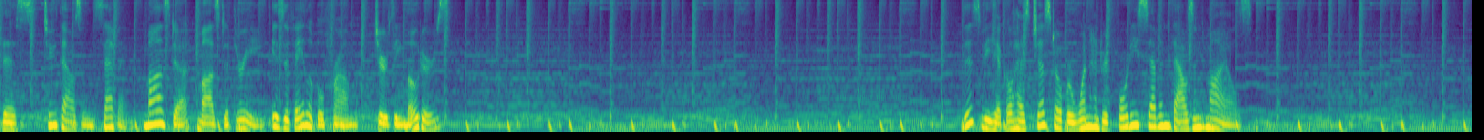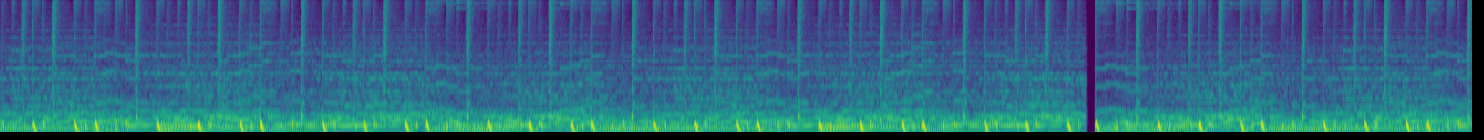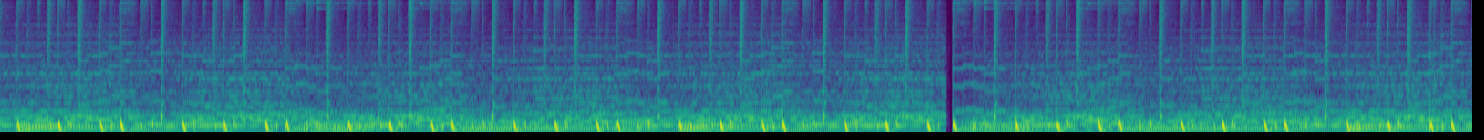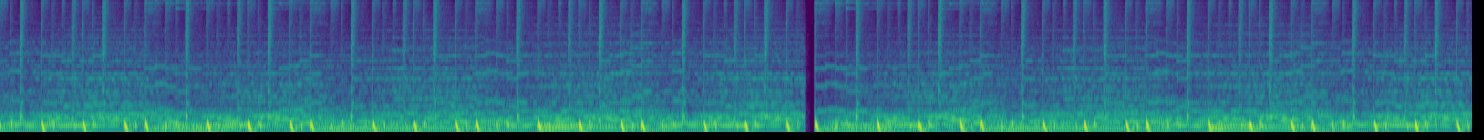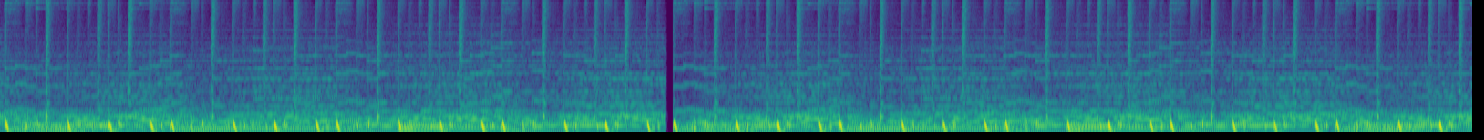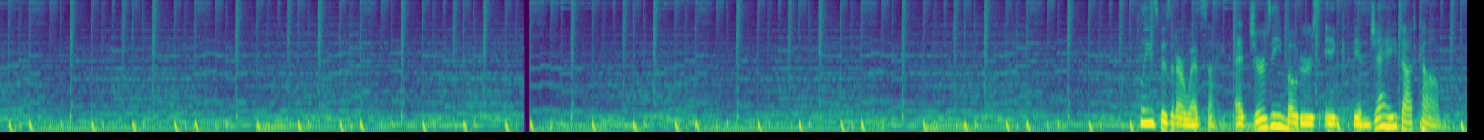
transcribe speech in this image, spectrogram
This 2007 Mazda Mazda 3 is available from Jersey Motors. This vehicle has just over 147,000 miles. Please visit our website at jerseymotorsinc.com.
